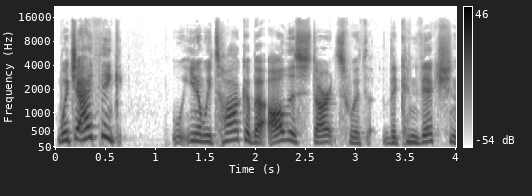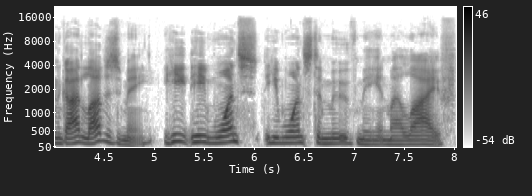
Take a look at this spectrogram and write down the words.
Which I think, you know, we talk about all this starts with the conviction God loves me. He he wants he wants to move me in my life,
